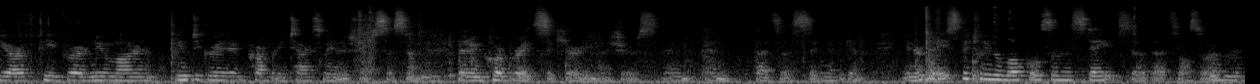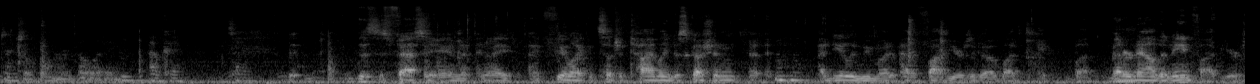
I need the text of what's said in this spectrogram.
the RFP for a new modern integrated property tax management system that incorporates security measures. And, and that's a significant interface between the locals and the state, so that's also a Mhm. potential vulnerability. Okay, sorry. This is fascinating, and, and I, I feel like it's such a timely discussion. Uh, Mhm. Ideally, we might have had it five years ago, but, but better now than in five years.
